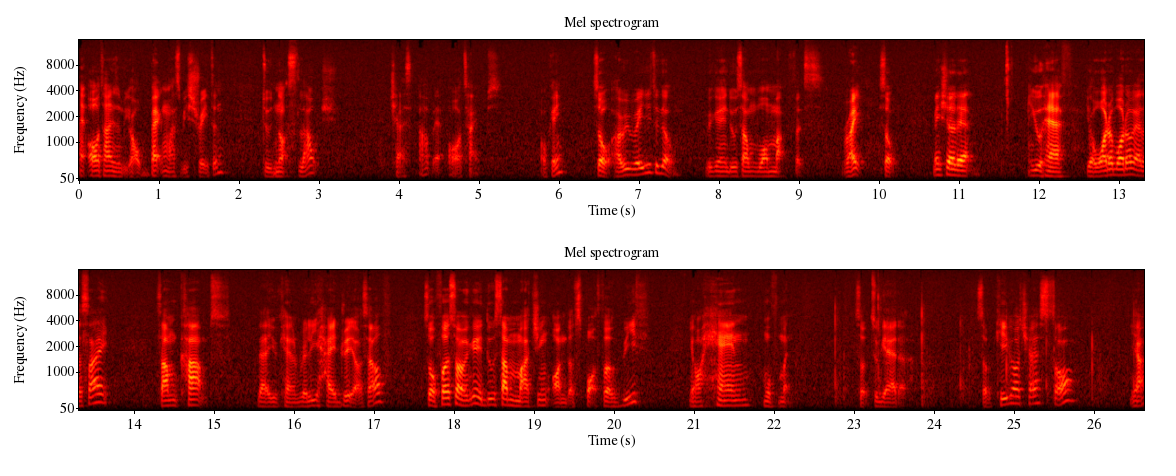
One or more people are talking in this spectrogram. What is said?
at all times your back must be straightened. Do not slouch. Chest up at all times. Okay? So are we ready to go? We're going to do some warm up first, right? So make sure that you have your water bottle at the side, some cups that you can really hydrate yourself. So first one, we're going to do some marching on the spot first with your hand movement. So together. So keep your chest tall. Yeah.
